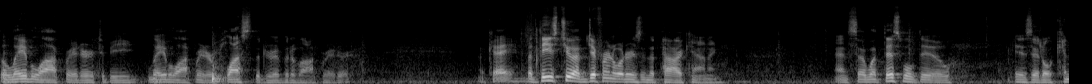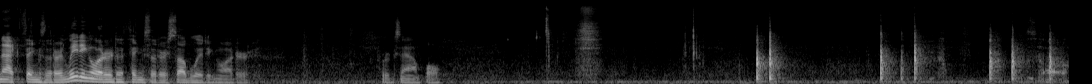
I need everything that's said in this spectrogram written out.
the label operator to be label operator plus the derivative operator. Okay? But these two have different orders in the power counting. And so what this will do is it'll connect things that are leading order to things that are subleading order, for example. So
